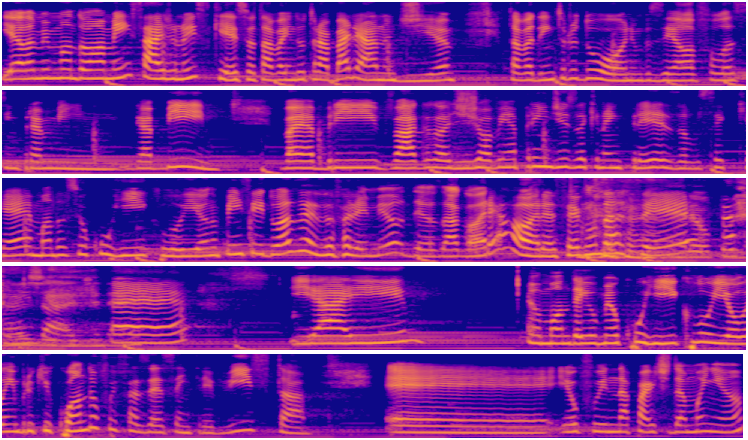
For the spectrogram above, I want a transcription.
E ela me mandou uma mensagem, eu não esqueço, eu estava indo trabalhar no dia, estava dentro do ônibus, e ela falou assim para mim: Gabi, vai abrir vaga de jovem aprendiz aqui na empresa, você quer? Manda seu currículo. E eu não pensei duas vezes, eu falei: Meu Deus, agora é a hora, segunda a sexta. Era a oportunidade, né? É. E aí eu mandei o meu currículo e eu lembro que quando eu fui fazer essa entrevista, é, eu Eu fui na parte da manhã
